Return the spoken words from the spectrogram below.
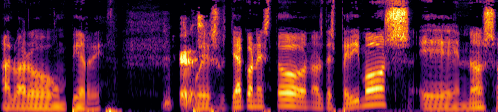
Álvaro Unpierrez. Pues ya con esto nos despedimos. Eh, no os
